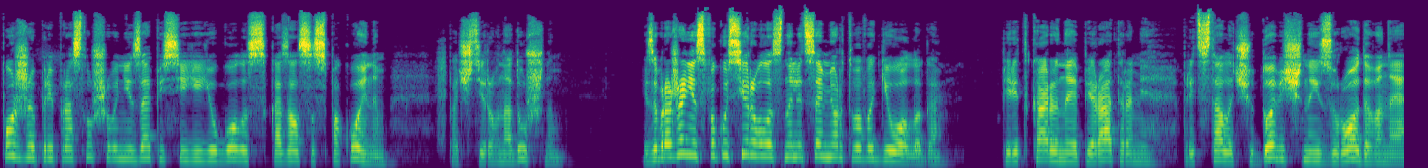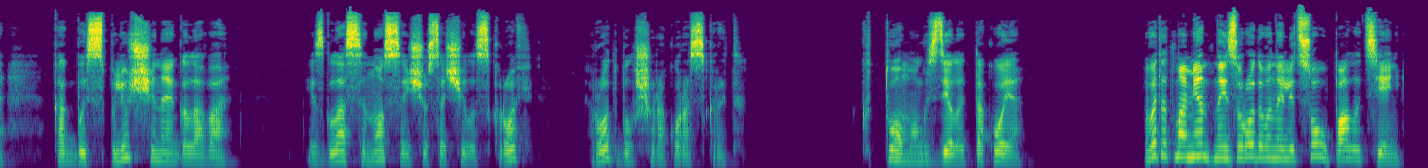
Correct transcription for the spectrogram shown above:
Позже при прослушивании записи ее голос казался спокойным, почти равнодушным. Изображение сфокусировалось на лице мертвого геолога. Перед Карен и операторами предстала чудовищно изуродованная, как бы сплющенная голова. Из глаз и носа еще сочилась кровь, рот был широко раскрыт. Кто мог сделать такое? В этот момент на изуродованное лицо упала тень.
